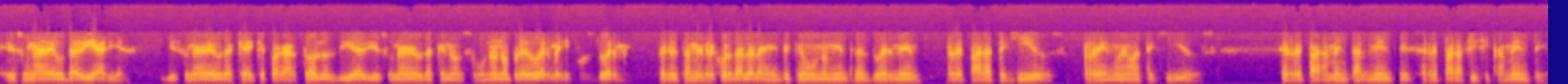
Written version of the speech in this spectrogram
es una deuda diaria y es una deuda que hay que pagar todos los días y es una deuda que no, uno no preduerme ni pues duerme. Pero es también recordarle a la gente que uno mientras duerme repara tejidos, renueva tejidos, se repara mentalmente, se repara físicamente,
